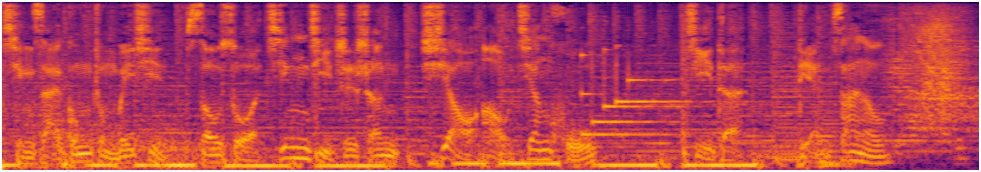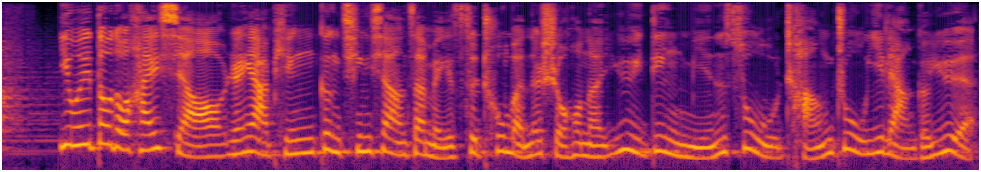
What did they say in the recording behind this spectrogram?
请在公众微信搜索“经济之声笑傲江湖”，记得点赞哦。因为豆豆还小，任亚平更倾向在每一次出门的时候呢，预定民宿常住一两个月，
